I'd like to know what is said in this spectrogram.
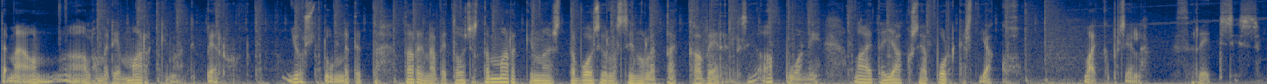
Tämä on Alhomedian markkinointiperun. Jos tunnet, että tarinavetoisesta markkinoista voisi olla sinulle tai kaverillesi apua, niin laita jakso ja podcast jakoon, vaikkapa siellä Threadsissä.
